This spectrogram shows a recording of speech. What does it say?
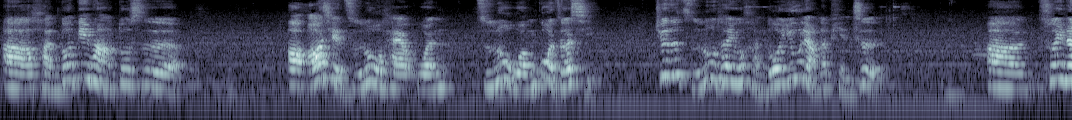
呃很多地方都是，哦而且子路还闻子路闻过则喜，就是子路他有很多优良的品质，啊所以呢，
